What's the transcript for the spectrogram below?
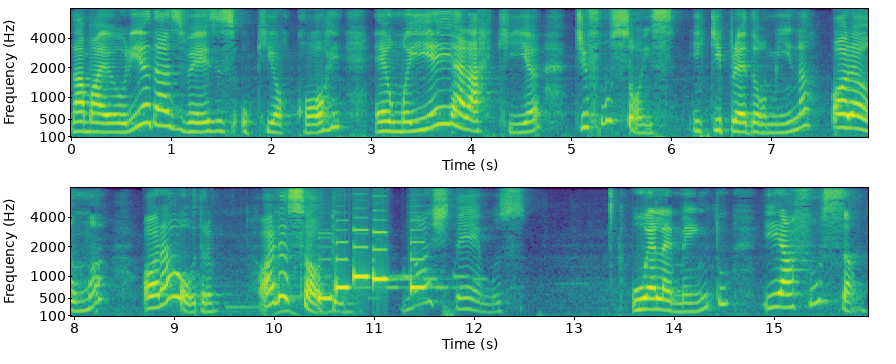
Na maioria das vezes, o que ocorre é uma hierarquia de funções e que predomina ora uma, ora outra. Olha só, turma, nós temos o elemento e a função.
